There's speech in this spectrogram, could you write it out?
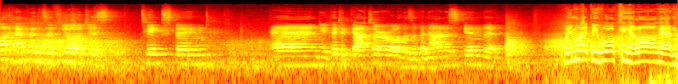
what happens if you're just texting and you hit a gutter or there's a banana skin that we might be walking along and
